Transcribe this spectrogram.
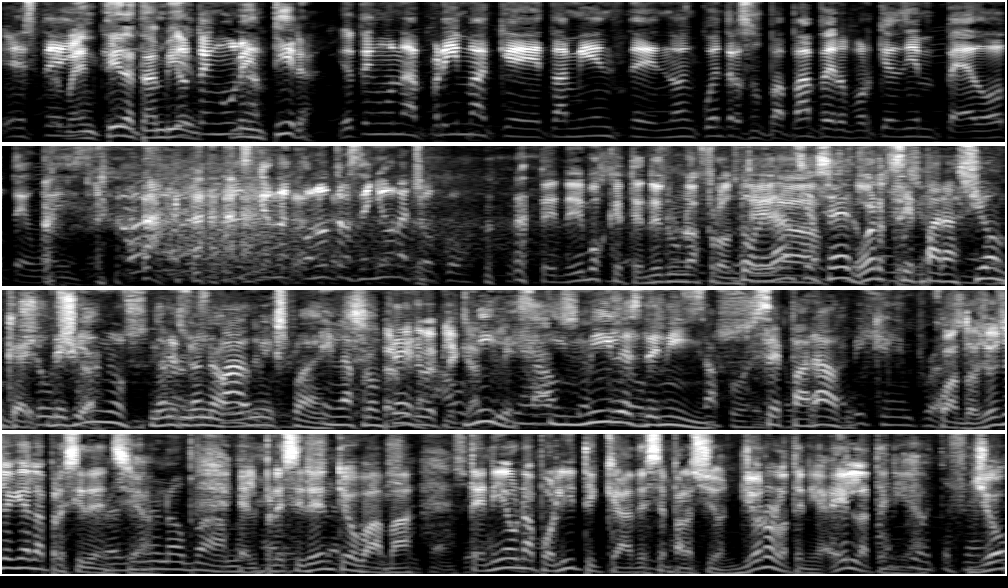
Este, Mentira yo- también. Yo tengo una, Mentira. Yo tengo una prima que también eh, no encuentra a su papá, pero porque es bien pedote, güey. es que anda con otra señora, Choco. Tenemos que tener una frontera Tolerancia cero, fuerte. separación Okay, de sure. niños No, de no, sus no, padres en la frontera. Miles y miles de niños separados. Cuando yo llegué a la presidencia, el presidente Obama tenía una política de separación. Yo no la tenía, él la tenía. Yo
